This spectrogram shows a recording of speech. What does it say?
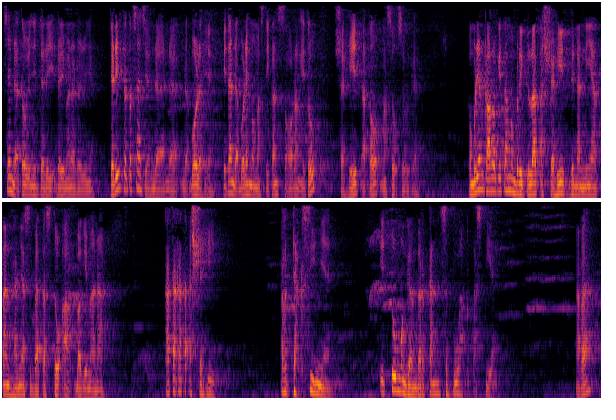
saya tidak tahu ini dari dari mana dalilnya. Jadi tetap saja tidak tidak tidak boleh ya. Kita tidak boleh memastikan seorang itu syahid atau masuk surga. Kemudian kalau kita memberi gelar asyahid dengan niatan hanya sebatas doa, bagaimana? Kata-kata asyahid, redaksinya itu menggambarkan sebuah kepastian. Apa?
